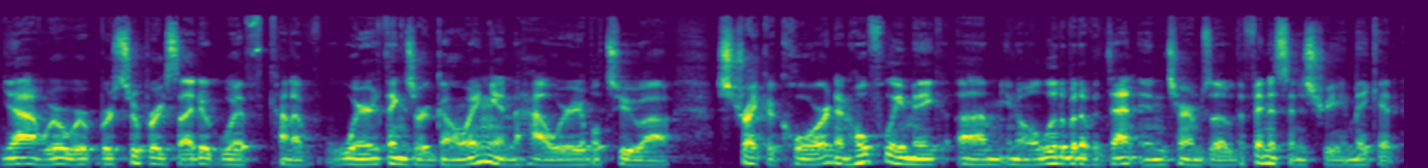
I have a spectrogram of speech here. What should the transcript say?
yeah, we're, we're we're super excited with kind of where things are going and how we're able to uh, strike a chord and hopefully make um, you know a little bit of a dent in terms of the fitness industry and make it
